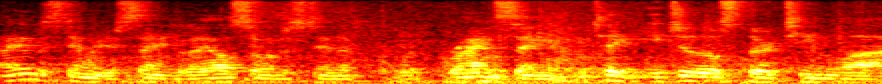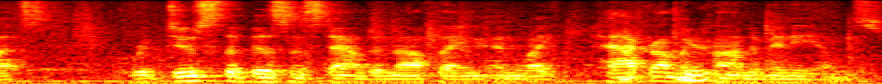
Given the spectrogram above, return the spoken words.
I, I understand what you're saying, but I also understand that what Brian's saying, if you take each of those thirteen lots, reduce the business down to nothing, and like pack on the condominiums,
